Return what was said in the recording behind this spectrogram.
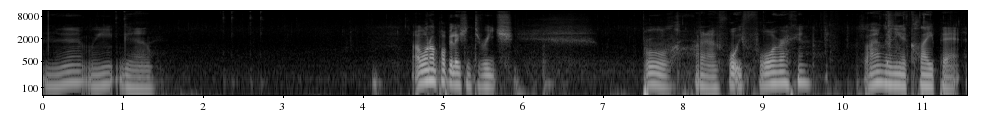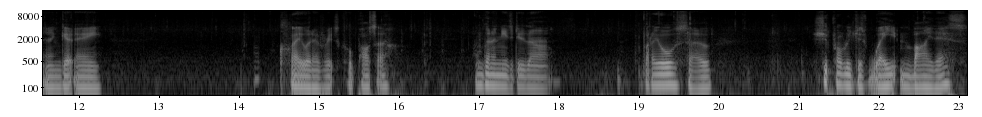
There we go. I want our population to reach, oh, I don't know, 44 I reckon. So I'm going to need a clay pit and get a clay, whatever it's called, potter. I'm going to need to do that. But I also should probably just wait and buy this.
